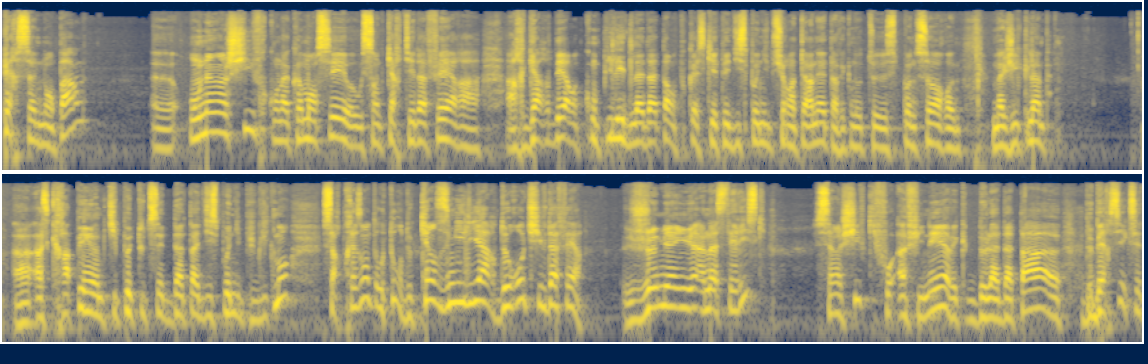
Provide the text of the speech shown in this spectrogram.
Personne n'en parle. Euh, on a un chiffre qu'on a commencé euh, au centre quartier d'affaires à, à regarder, à compiler de la data, en tout cas ce qui était disponible sur Internet avec notre sponsor euh, Magic Lamp, à, à scraper un petit peu toute cette data disponible publiquement. Ça représente autour de 15 milliards d'euros de chiffre d'affaires. Je mets un astérisque. C'est un chiffre qu'il faut affiner avec de la data euh, de Bercy, etc.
